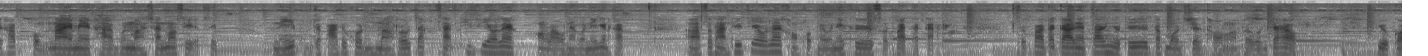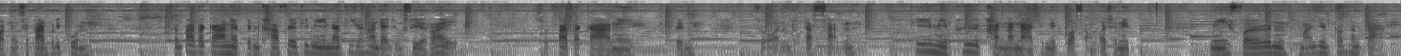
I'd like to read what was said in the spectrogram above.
ดีครับ ผมนายเมธาบุญมาชั้นม .4 10วันนี้ผมจะพาทุกคนมารู้จักสถานที่เที่ยวแรกของเราในวันนี้กันครับสถานที่เที่ยวแรกของผมในวันนี้คือสวนป่าตะการสวนป่าตะการเนี่ยตั้งอยู่ที่ตำบลเชียงทองอำเภอวังเจ้า อยู่ก่อนถึงสะพานพุทธิกุลสวนป่าตะการเนี่ยเป็นคาเฟ่ที่มีเนื้อที่ขนาดใหญ่ถึง 4 ไร่สวนป่าตะการนี่เป็นสวนจัดสรรที่มีพืชพันธุ์นานาชนิดกว่า 200 ชนิด มีเฟิร์นไม้ยืนต้นต่างๆ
